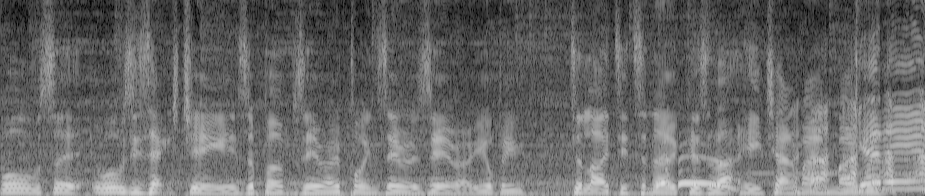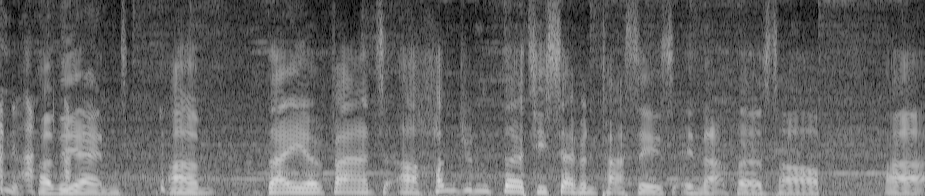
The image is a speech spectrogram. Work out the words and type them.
Wolves, uh, Wolves' XG is above 0.00. You'll be delighted to know because of that He Chan Man moment at the end. Um, they have had 137 passes in that first half, uh,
